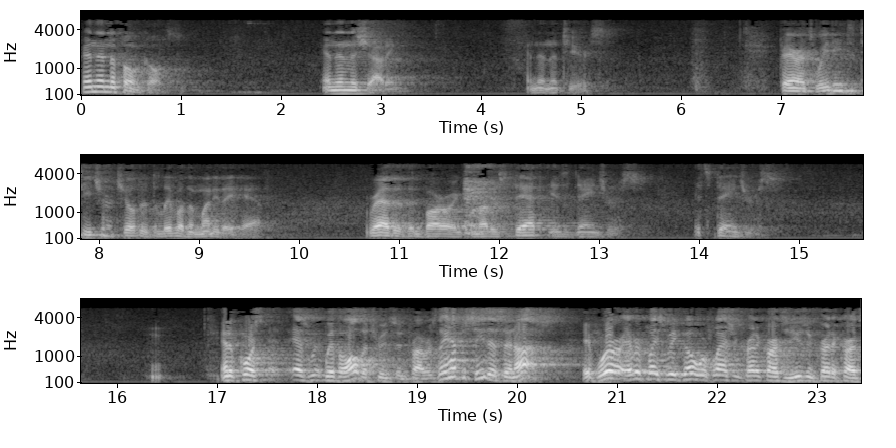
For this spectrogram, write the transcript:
And then the phone calls. And then the shouting. And then the tears. Parents, we need to teach our children to live on the money they have rather than borrowing from others. Debt is dangerous. It's dangerous. And of course, as with all the truths in Proverbs, they have to see this in us. If we're every place we go, we're flashing credit cards and using credit cards.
